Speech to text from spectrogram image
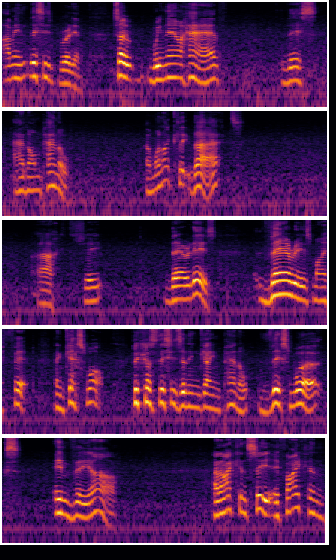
I mean this is brilliant. So we now have this add-on panel. And when I click that, ah, gee, there it is. There is my FIP. And guess what? Because this is an in-game panel, this works in VR. And I can see if I can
